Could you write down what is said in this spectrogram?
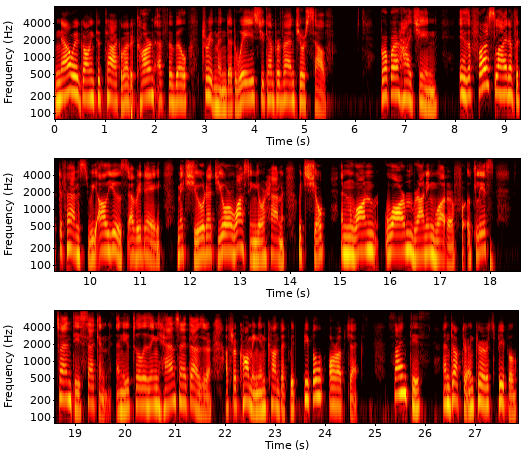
Now we're going to talk about the current available treatment that ways you can prevent yourself. Proper hygiene is the first line of defense we all use every day. Make sure that you're washing your hand with soap and warm, warm running water for at least 20 seconds and utilizing hand sanitizer after coming in contact with people or objects. Scientists and doctors encourage people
